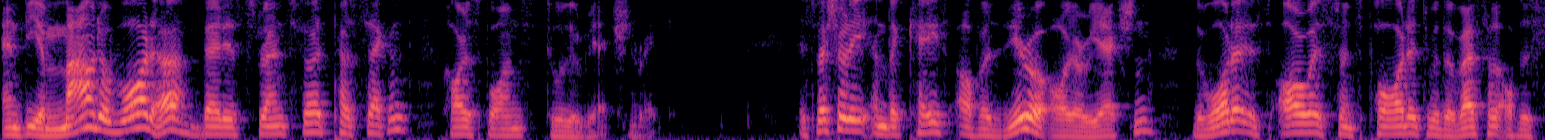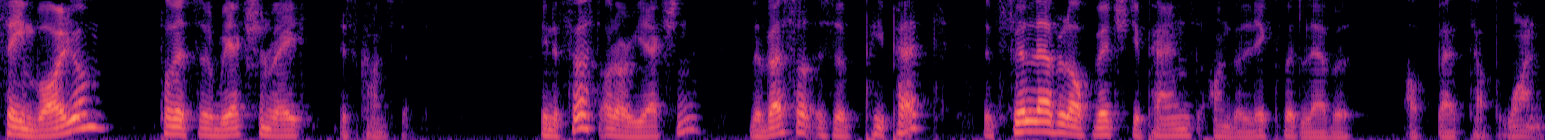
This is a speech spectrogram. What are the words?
and the amount of water that is transferred per second corresponds to the reaction rate. Especially in the case of a zero order reaction, the water is always transported with a vessel of the same volume so that the reaction rate is constant. In the first order reaction, the vessel is a pipette, the fill level of which depends on the liquid level of bathtub 1.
